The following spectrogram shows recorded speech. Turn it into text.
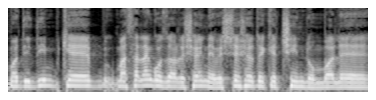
ما دیدیم که مثلا گزارش های نوشته شده که چین دنبال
